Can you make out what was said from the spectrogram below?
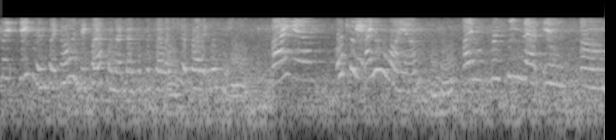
Play paper in psychology class on that, Dr. Patel. I should have brought it with me. I am, okay, I know who I am. I'm a person that is, um,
